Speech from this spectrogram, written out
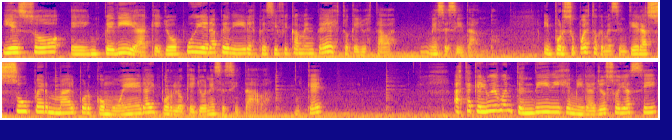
Y eso eh, impedía que yo pudiera pedir específicamente esto que yo estaba necesitando. Y por supuesto que me sintiera súper mal por cómo era y por lo que yo necesitaba. ¿Ok? Hasta que luego entendí y dije, mira, yo soy así,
